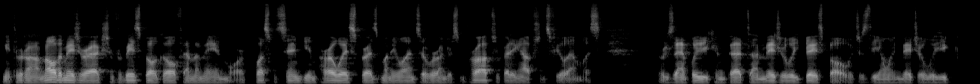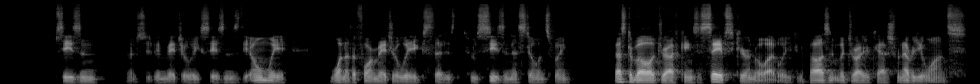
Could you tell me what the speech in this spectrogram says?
You can throw it on all the major action for baseball, golf, MMA, and more. Plus, with same-game parlay spreads, money lines, over under some props, your betting options feel endless. For example, you can bet on Major League Baseball, which is the only major league season, excuse me, major league season is the only one of the four major leagues that is, whose season is still in swing. Best of all, DraftKings is safe, secure, and reliable. You can deposit and withdraw your cash whenever you want.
